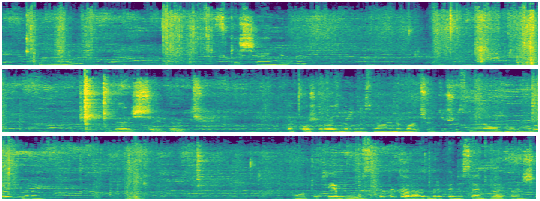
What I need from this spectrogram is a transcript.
такі з кишенями. Далі йдуть. Також розмір не знаю, не бачу, щось не на одному розмірі. О, тут є блузка, така розмір 52 пише.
